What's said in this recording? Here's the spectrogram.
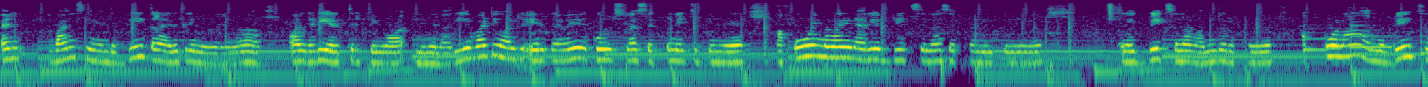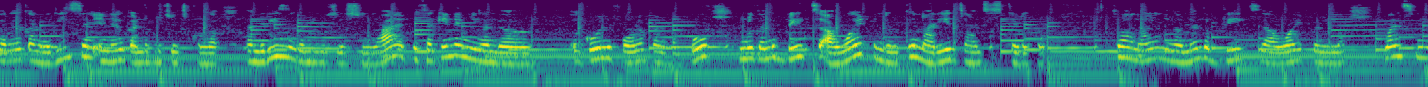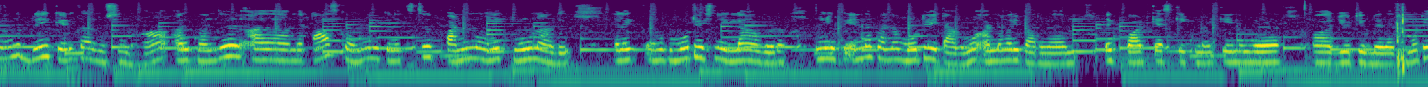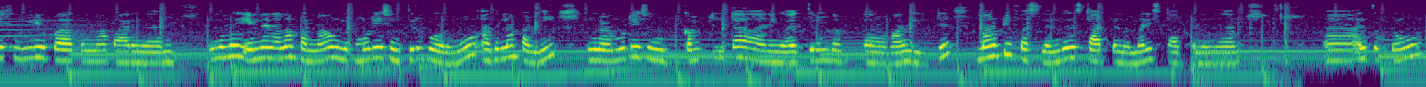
அண்ட் ஒன்ஸ் நீங்கள் இந்த பிரேக்கெல்லாம் எடுக்கிறீங்க இல்லைங்களா? ஆல்ரெடி எடுத்திருப்பீங்க. நீங்கள் நிறைய வாட்டி ஆல்ரெடி ஏற்கனவே கோல்ஸ்லாம் செட் பண்ணி வச்சுருப்பீங்க அப்போவும் இந்த மாதிரி நிறைய பிரேக்ஸ் எல்லாம் செட் பண்ணியிருப்பீங்க லைக் பிரேக்ஸ் எல்லாம் வந்திருக்கும். அப்போலாம் அந்த பிரேக்ஸ் வர்றதுக்கான ரீசன் என்னன்னு கண்டுபிடிச்சி வச்சுக்கோங்க. அந்த ரீசன் கண்டுபிடிச்சி வச்சிங்களா? இப்போ செகண்ட் டைம் நீங்கள் அந்த கோலை ஃபாலோ பண்ணுறப்போ உங்களுக்கு வந்து பிரேக்ஸ் அவாய்ட் பண்ணுறதுக்கு நிறைய சான்சஸ் கிடைக்கும். ஸோ அதனால் நீங்கள் வந்து அந்த பிரேக்ஸை அவாய்ட் பண்ணிடலாம். ஒன்ஸ் நீங்கள் வந்து பிரேக் எடுக்க ஆரம்பிச்சிங்கன்னா அதுக்கு வந்து அந்த டாஸ்க்கை வந்து உங்களுக்கு நெக்ஸ்ட்டு பண்ணணுன்னே தோணாது. லைக் உங்களுக்கு மோட்டிவேஷனே இல்லாமல் போயிடும். உங்களுக்கு என்ன பண்ணால் மோட்டிவேட் ஆகுமோ அந்த மாதிரி பாருங்கள் லைக் பாட்காஸ்ட் கேட்கணும் கேளுங்க. ஆர் யூடியூப்பில் ஏதாச்சும் மோட்டிவேஷன் வீடியோ பார்க்கணுன்னா பாருங்கள் இந்த மாதிரி என்னென்னலாம் பண்ணால் உங்களுக்கு மோட்டிவேஷன் திரும்ப வருமோ அதெல்லாம் பண்ணி உங்களோட மோட்டிவேஷன் கம்ப்ளீட்டாக நீங்கள் திரும்ப வாங்கிக்கிட்டு மறுபடியும் ஃபஸ்ட்லேருந்து ஸ்டார்ட் பண்ண மாதிரி ஸ்டார்ட் பண்ணுங்கள் அதுக்கப்புறம்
